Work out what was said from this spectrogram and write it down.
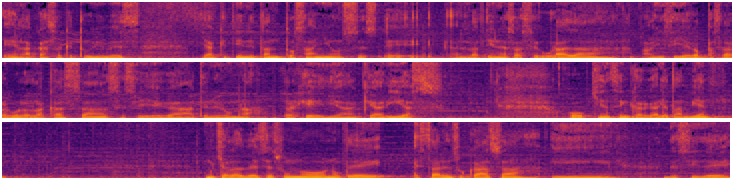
en la casa que tú vives, ya que tiene tantos años, este, la tienes asegurada, ahí si llega a pasar algo a la casa, si se llega a tener una tragedia, ¿qué harías? ¿O quién se encargaría también? Muchas las veces uno no puede estar en su casa y decide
